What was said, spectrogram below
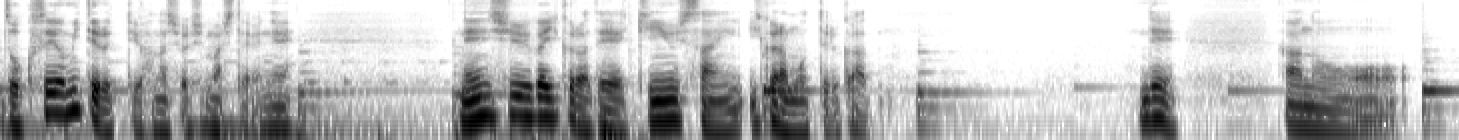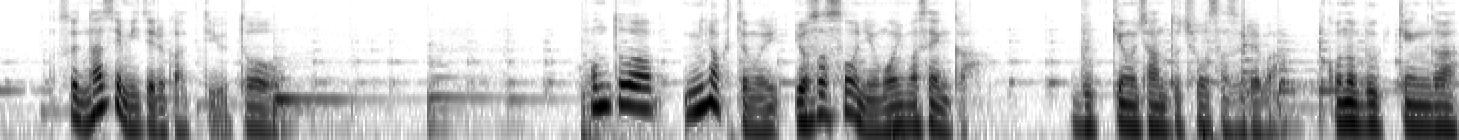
属性を見てるっていう話をしましたよね。年収がいくらで金融資産いくら持ってるか。であのそれなぜ見てるかっていうと本当は見なくても良さそうに思いませんか？物件をちゃんと調査すれば。この物件が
